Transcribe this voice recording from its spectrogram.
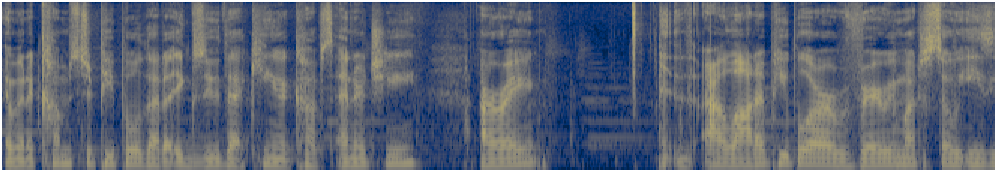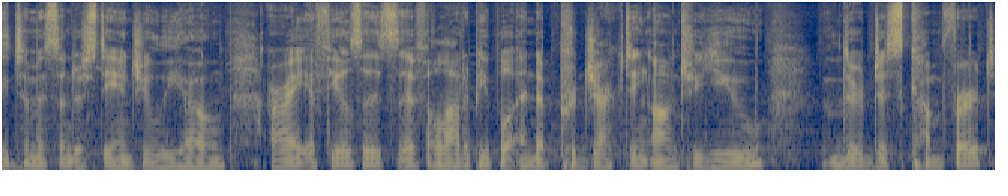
and when it comes to people that exude that King of Cups energy, all right, a lot of people are very much so easy to misunderstand you leo. All right it feels as if a lot of people end up projecting onto you their discomfort.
